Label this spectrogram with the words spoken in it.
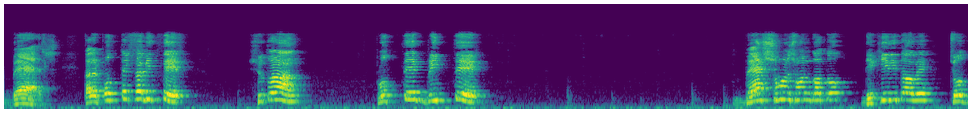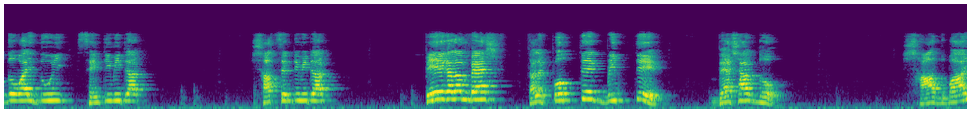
ব্যাস। তাহলে প্রত্যেকটা বৃত্তের, সুতরাং প্রত্যেক বৃত্তের ব্যাস সমান সমান কত? দেখিয়ে দিতে হবে। চোদ্দ বাই দুই সেন্টিমিটার, সাত সেন্টিমিটার। পেয়ে গেলাম ব্যাস। তাহলে প্রত্যেক বৃত্তের ব্যাসার্ধ সাত বাই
